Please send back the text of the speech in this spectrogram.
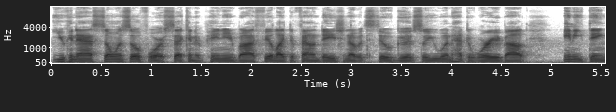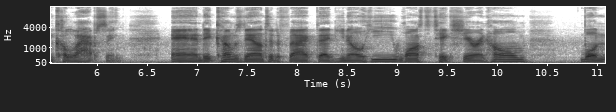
you can ask so and so for a second opinion but i feel like the foundation of it's still good so you wouldn't have to worry about anything collapsing and it comes down to the fact that you know he wants to take sharon home well,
